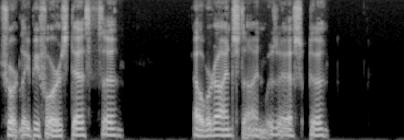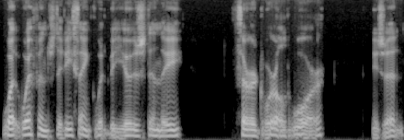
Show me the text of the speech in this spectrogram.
shortly before his death, uh, Albert Einstein was asked uh, what weapons did he think would be used in the Third World War. He said,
